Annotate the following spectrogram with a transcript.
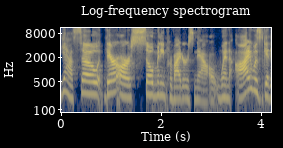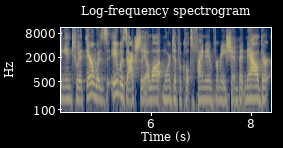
Yeah, so there are so many providers now. When I was getting into it, there was it was actually a lot more difficult to find information, but now they're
